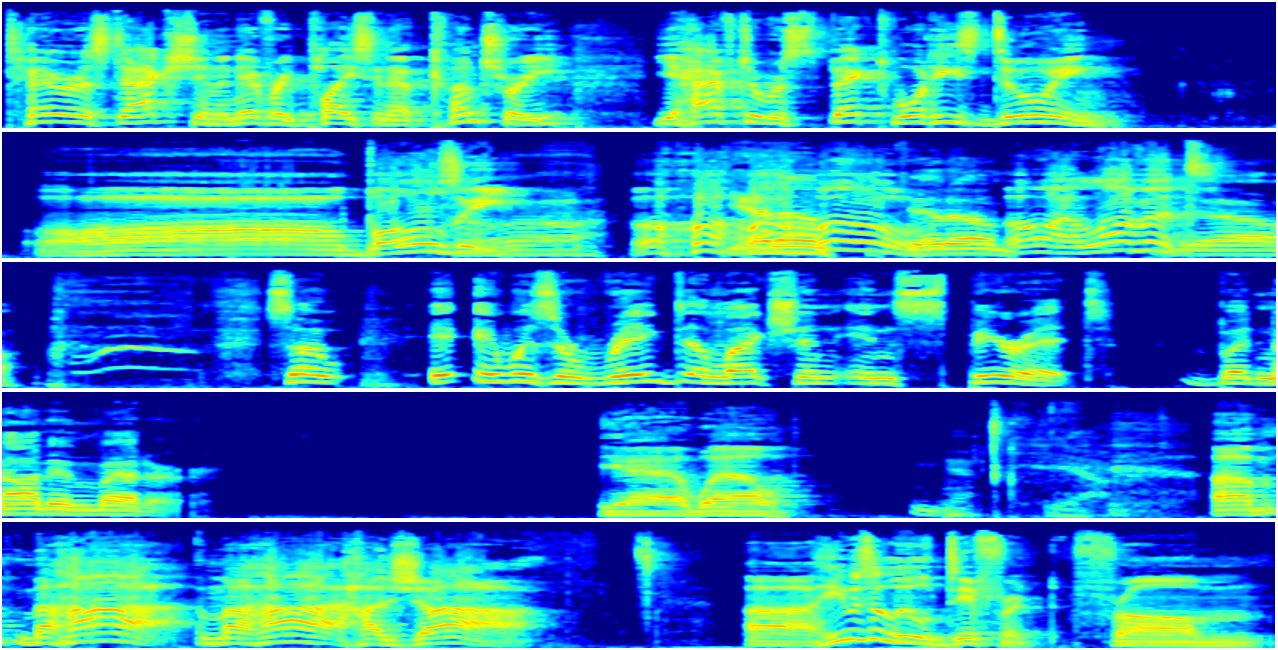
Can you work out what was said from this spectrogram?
terrorist action in every place in our country, you have to respect what he's doing. Oh, ballsy. oh, Get him, get him. Oh, I love it. Yeah. So it, it was a rigged election in spirit, but not in letter. Yeah, well. Yeah. Um, Maha, Maha Hajar, uh, he was a little different from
